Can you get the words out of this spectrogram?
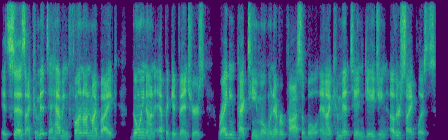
it says, I commit to having fun on my bike, going on epic adventures, riding Pactimo whenever possible, and I commit to engaging other cyclists,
